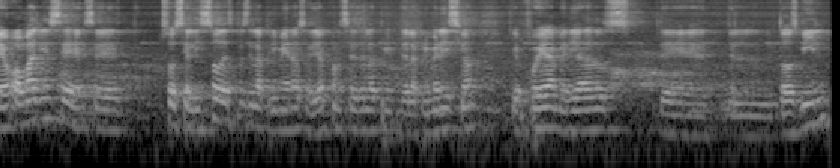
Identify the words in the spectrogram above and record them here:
Eh, o más bien se, se, socializó después de la primera, o se dio a conocer de la, de la primera edición, que fue a mediados de, del 2000,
